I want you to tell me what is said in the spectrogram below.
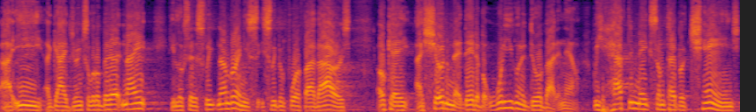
I.e., a guy drinks a little bit at night, he looks at his sleep number, and he's sleeping four or five hours. Okay, I showed them that data, but what are you going to do about it now? We have to make some type of change,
